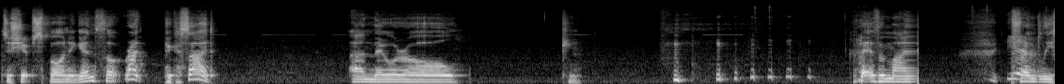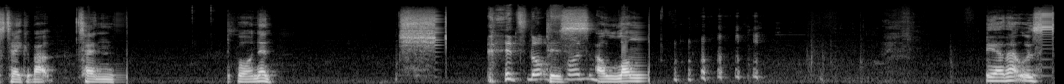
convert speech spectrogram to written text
to ship spawn again. Thought right, pick a side, and they were all a bit of a mind. Yeah. Friendlies take about ten spawn in. It's not is fun. a long. yeah, that was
